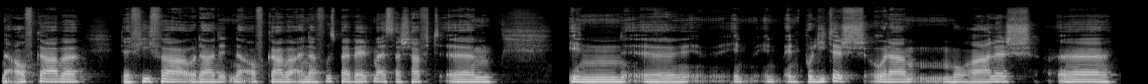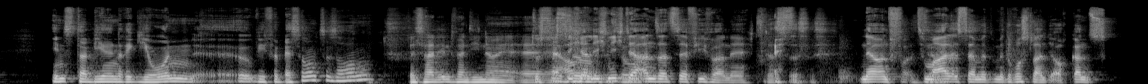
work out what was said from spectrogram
eine Aufgabe der FIFA oder eine Aufgabe einer Fußball-Weltmeisterschaft, ähm, in, äh, in, in, in politisch oder moralisch äh, instabilen Regionen äh, irgendwie für Besserung zu sorgen? Das hat Infantino. Äh, das ist sicherlich nicht so der Ansatz der FIFA, nee. Das, das ist, ja, und zumal ist er mit, mit Russland ja auch ganz,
